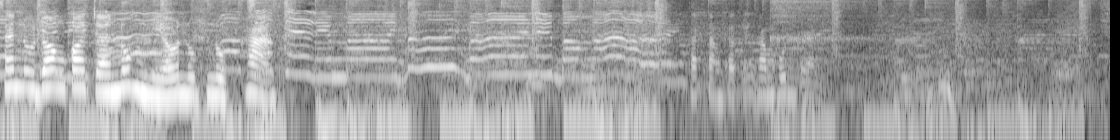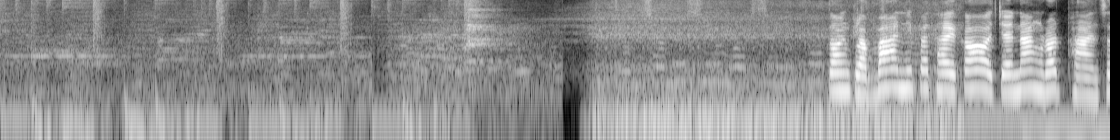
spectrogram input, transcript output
เส้นอุด้งก็จะนุ่มเหนียวหนุบๆค่ะ พักสั่งสติทำบุญกันตอนกลับบ้านนี่ป้าไทยก็จะนั่งรถผ่านส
